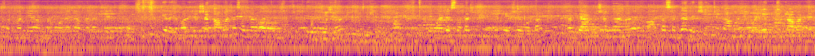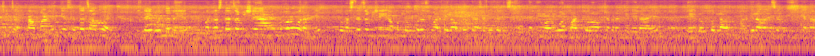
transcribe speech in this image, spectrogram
सन्माननीय आमदार महोदयांनी आपल्याला जे अ, सूचित केलं आहे मला ज्येष्ठ कामाच्या संदर्भात त्यांनी सूचित केलेलं होतं हां ते माझ्या स्वतःची एक विषय होता तर त्या अनुषंगानं आता सध्या रेशीमची कामं जी वैयक्तिक लाभार्थ्यांची कामं आहेत ते सध्या चालू आहे काही बंद नाही आहेत पण रस्त्याचा विषय आहे बरोबर आहे. तो रस्त्याचा विषयही आपण लवकरच मार्गी लावतो. त्यासाठी तरी त्यांनी वारंवार पाठपुरावा आमच्याकडे केलेला आहे. ते लवकर लाव मार्गी लावायचं त्यांना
